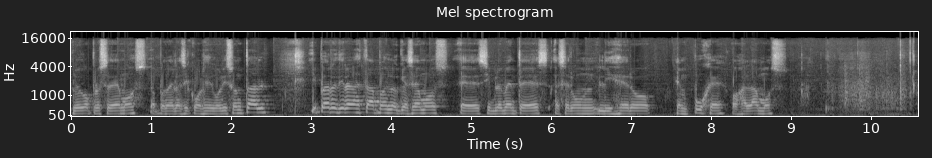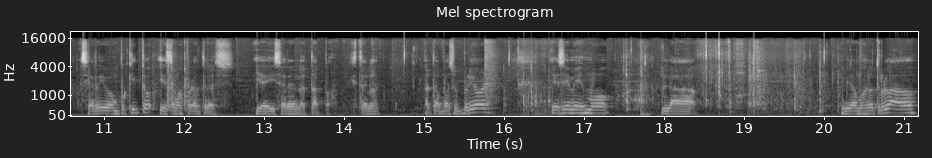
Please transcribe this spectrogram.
Luego procedemos a ponerla así como les digo horizontal. Y para retirar las tapas lo que hacemos eh, simplemente es hacer un ligero empuje o jalamos hacia arriba un poquito y hacemos para atrás. Y ahí sale la tapa. Está la, la tapa superior. Y así mismo la miramos al otro lado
